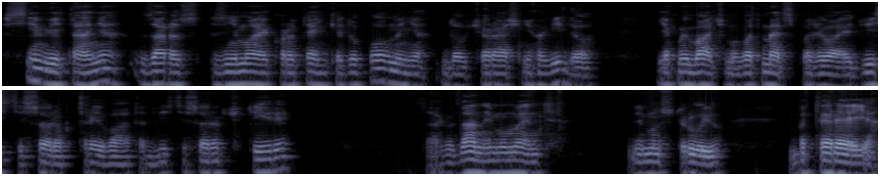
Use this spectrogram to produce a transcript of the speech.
Всім вітання. Зараз знімаю коротеньке доповнення до вчорашнього відео. Як ми бачимо, ватмет споживає 243 Вт, 244. Так, в даний момент демонструю батарея.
